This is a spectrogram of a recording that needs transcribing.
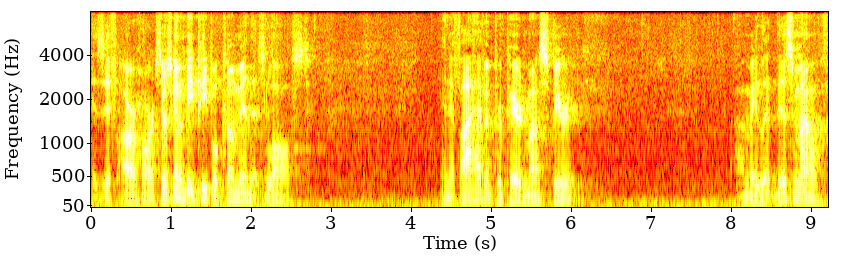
is if our hearts, there's going to be people come in that's lost. And if I haven't prepared my spirit, I may let this mouth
